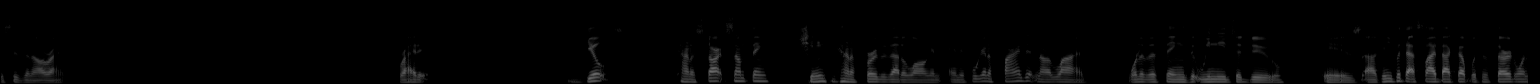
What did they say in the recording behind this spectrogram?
This isn't all right. Write it. Guilt kind of starts something, shame can kind of further that along. And, and if we're going to find it in our lives, one of the things that we need to do is uh, can you put that slide back up with the third one?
